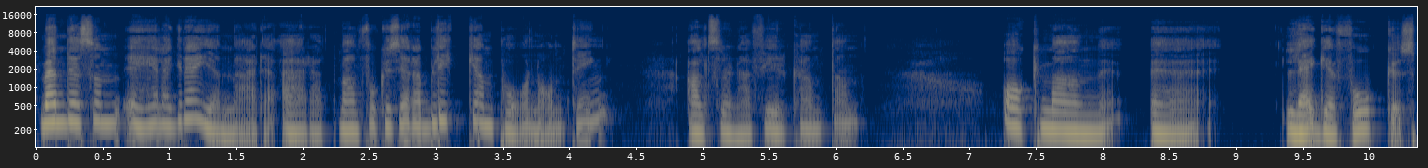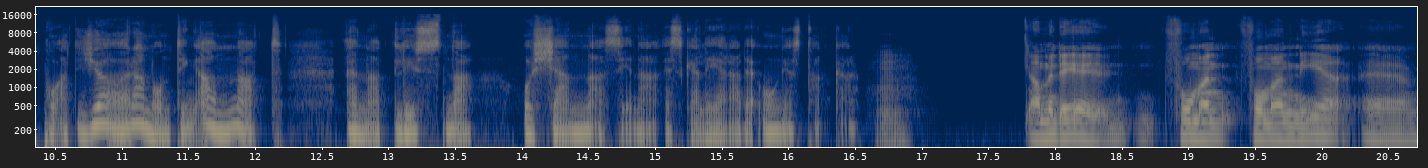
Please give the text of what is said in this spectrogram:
men det som är hela grejen med det är att man fokuserar blicken på någonting, alltså den här fyrkanten, och man eh, lägger fokus på att göra någonting annat än att lyssna och känna sina eskalerade ångesttankar. Ja, men det är, får man, får man ner, eh,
